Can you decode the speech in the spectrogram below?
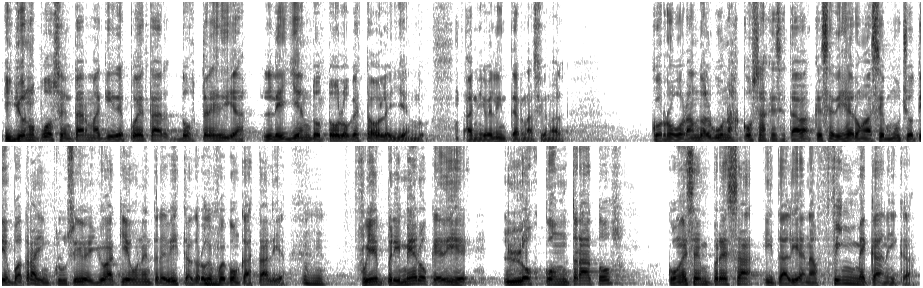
Y yo no puedo sentarme aquí después de estar dos, tres días leyendo todo lo que he estado leyendo a nivel internacional, corroborando algunas cosas que se, que se dijeron hace mucho tiempo atrás. Inclusive yo aquí en una entrevista, creo que fue con Castalia, fui el primero que dije, los contratos con esa empresa italiana, Fin Mecánica,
